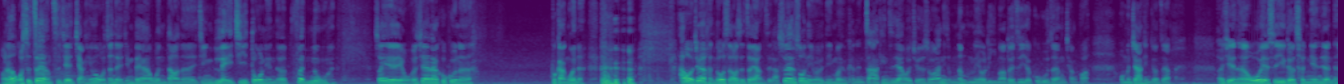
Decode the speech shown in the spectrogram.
我呢，我是这样直接讲，因为我真的已经被他问到呢，已经累积多年的愤怒，所以我现在那姑姑呢，不敢问了。啊，我觉得很多时候是这样子的。虽然说你们你们可能乍听之下会觉得说啊，你怎么那么没有礼貌，对自己的姑姑这样讲话？我们家庭就这样，而且呢，我也是一个成年人了，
